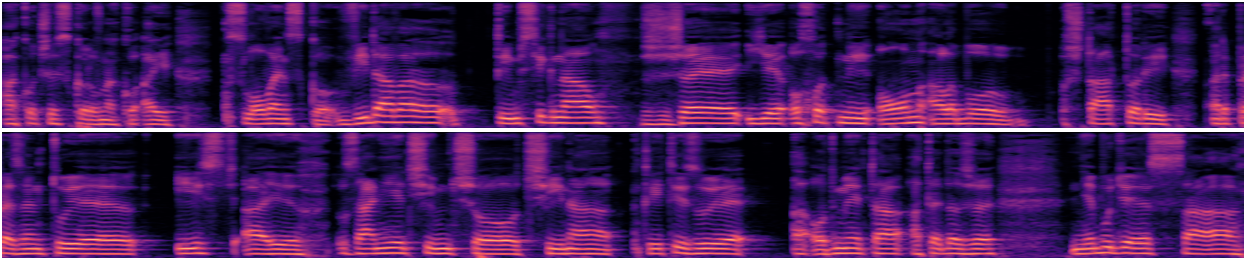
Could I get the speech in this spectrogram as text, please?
ako Česko, rovnako aj Slovensko. Vydáva tým signál, že je ochotný on alebo štát, ktorý reprezentuje ísť aj za niečím, čo Čína kritizuje a odmieta a teda, že nebude sa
